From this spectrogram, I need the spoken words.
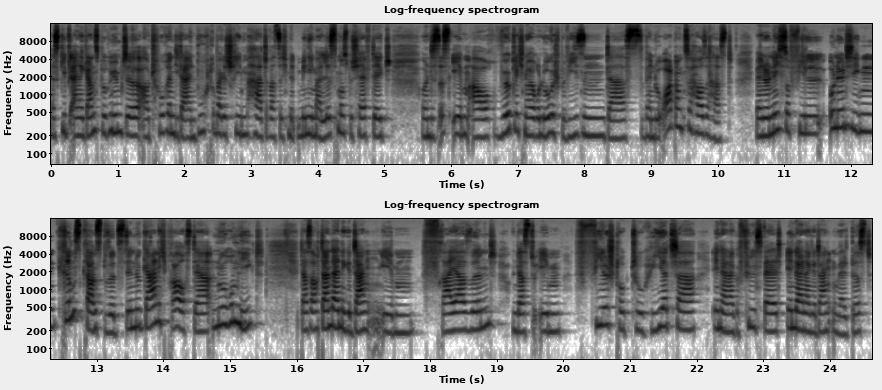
Es gibt eine ganz berühmte Autorin, die da ein Buch drüber geschrieben hat, was sich mit Minimalismus beschäftigt. Und es ist eben auch wirklich neurologisch bewiesen, dass wenn du Ordnung zu Hause hast, wenn du nicht so viel unnötigen Krimskrams besitzt, den du gar nicht brauchst, der nur rumliegt, dass auch dann deine Gedanken eben freier sind und dass du eben viel strukturierter in deiner Gefühlswelt, in deiner Gedankenwelt bist.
